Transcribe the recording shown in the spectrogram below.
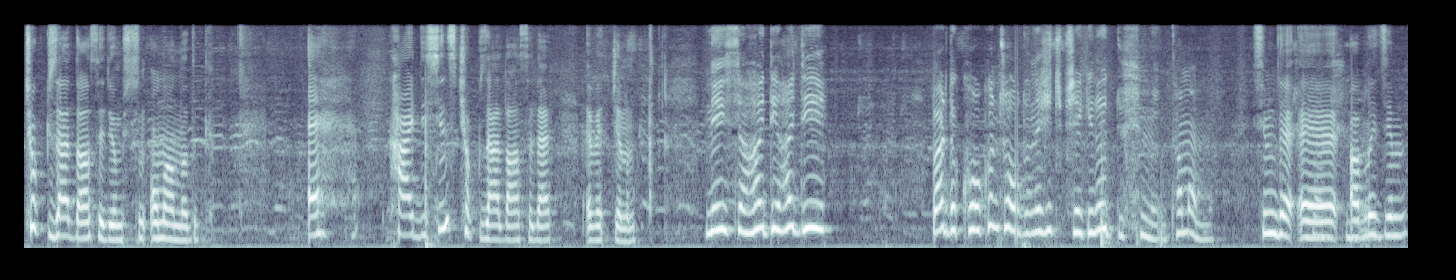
Çok güzel dans ediyormuşsun onu anladık. Eh kardeşiniz çok güzel dans eder. Evet canım. Neyse hadi hadi. Bu arada korkunç olduğunu hiçbir şekilde düşünmeyin tamam mı? Şimdi e, ablacığım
